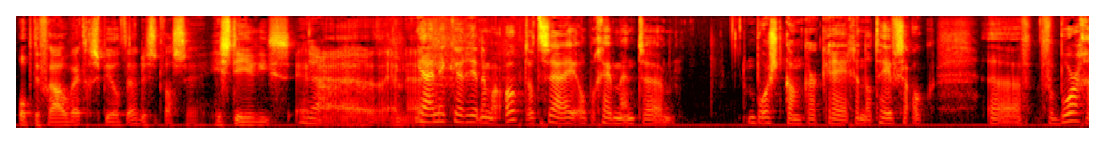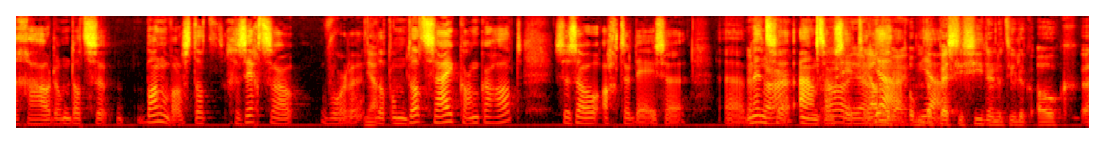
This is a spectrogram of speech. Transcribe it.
op de vrouw werd gespeeld. Hè? Dus het was eh, hysterisch. En, Ja. eh, en, eh, Ja, en ik herinner me ook dat zij op een gegeven moment eh, borstkanker kreeg. En dat heeft ze ook eh, verborgen gehouden, omdat ze bang was dat gezegd zou worden. Ja. Dat omdat zij kanker had, ze zo achter deze eh, waar? mensen aan zou Oh, zitten. ja. Ja, Ja, omdat, ja. pesticiden natuurlijk ook eh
